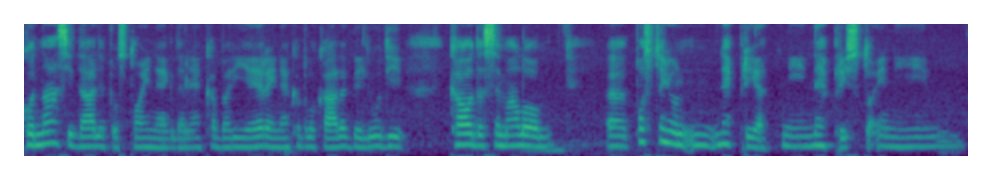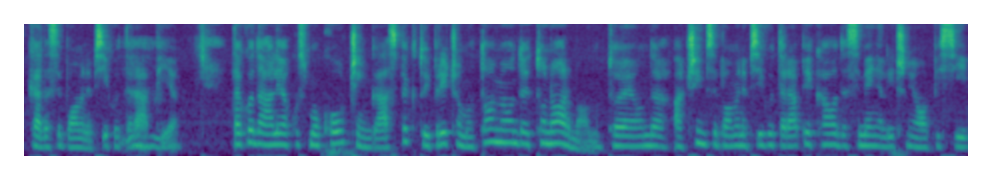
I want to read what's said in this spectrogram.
Kod nas i dalje postoji negde neka barijera i neka blokada gde ljudi kao da se malo e, postaju neprijatni, nepristojni kada se pomene psihoterapija. Mm -hmm. Tako da, ali ako smo u coaching aspektu i pričamo o tome, onda je to normalno. To je onda, a čim se pomene psihoterapija, kao da se menja lični opis i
